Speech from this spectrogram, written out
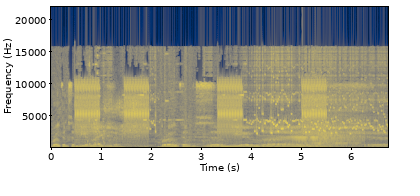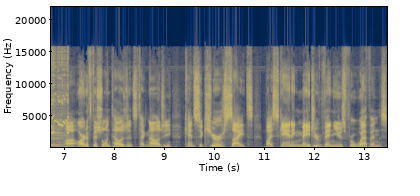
Broken simulation. Broken simulation. uh, artificial intelligence technology can secure sites by scanning major venues for weapons.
